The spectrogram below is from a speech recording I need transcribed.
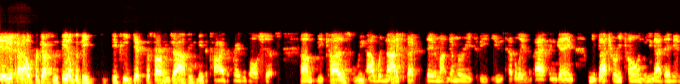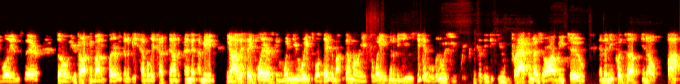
You just got to hope for Justin Fields if he if he gets the starting job, he can be the tide that raises all ships. Um, because we, I would not expect David Montgomery to be used heavily in the passing game when you've got Tarik Cohen, when you got Damien Williams there. So you're talking about a player who's going to be heavily touchdown dependent. I mean, you know how they say players can win you weeks? Well, David Montgomery, the way he's going to be used, he can lose you weeks because he, you draft him as your RB2 and then he puts up, you know, five,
